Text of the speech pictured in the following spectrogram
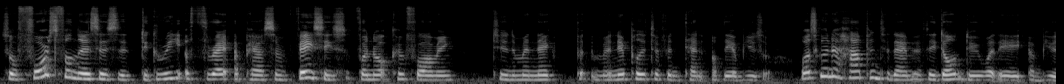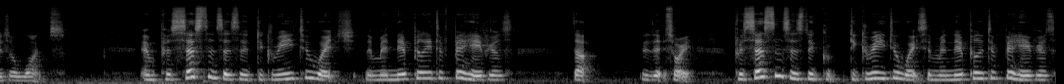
So forcefulness is the degree of threat a person faces for not conforming to the manip- manipulative intent of the abuser. What's going to happen to them if they don't do what the abuser wants? And persistence is the degree to which the manipulative behaviors that, sorry, persistence is the degree to which the manipulative behaviors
